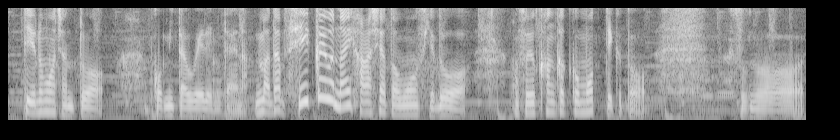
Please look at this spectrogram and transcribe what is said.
っていうのもちゃんとこう見た上でみたいな。まあ多分正解はない話だと思うんですけど、まあ、そういう感覚を持っていくとその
